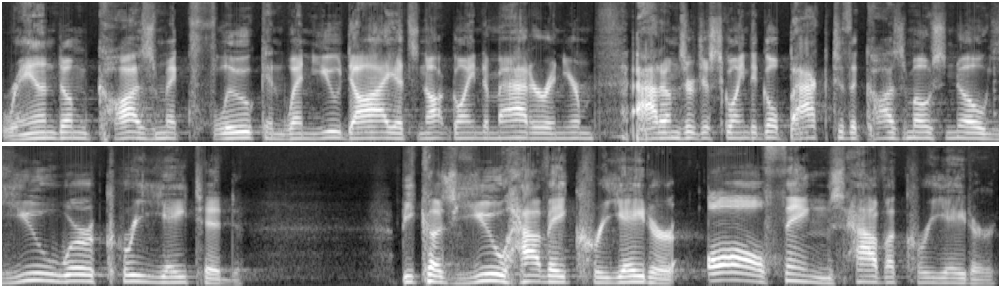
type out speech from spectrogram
random cosmic fluke, and when you die, it's not going to matter, and your atoms are just going to go back to the cosmos. No, you were created because you have a creator. All things have a creator,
